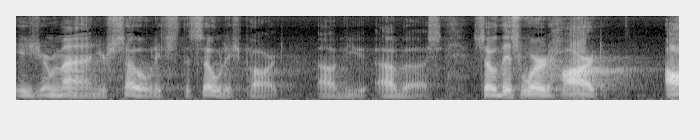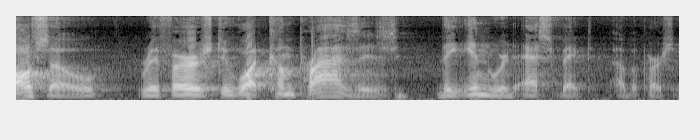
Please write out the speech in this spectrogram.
is your mind, your soul. It's the soulish part of you, of us. So this word heart also refers to what comprises the inward aspect of a person.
